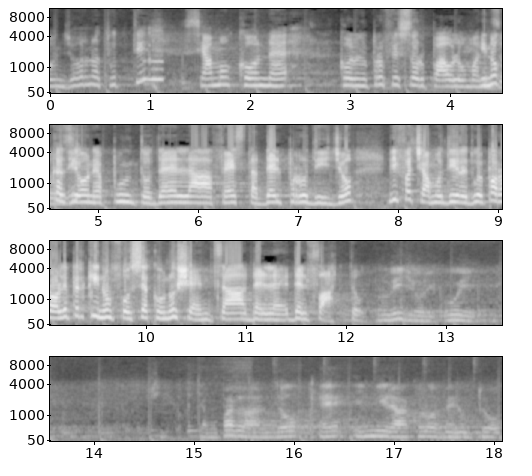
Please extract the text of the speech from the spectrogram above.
Buongiorno a tutti, siamo con, con il professor Paolo Manzoni. In occasione appunto della festa del prodigio vi facciamo dire due parole per chi non fosse a conoscenza del, del fatto. Il prodigio di cui stiamo parlando è il miracolo avvenuto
